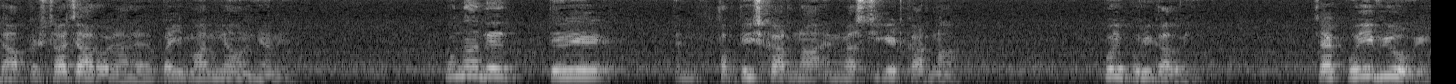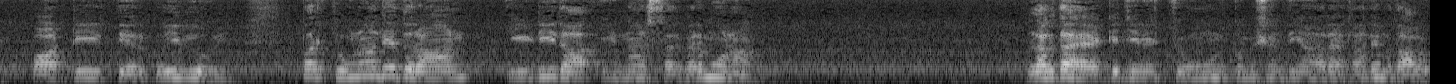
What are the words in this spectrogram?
ਜਾਂ ਭ੍ਰਿਸ਼ਟਾਚਾਰ ਹੋਇਆ ਹੈ, ਬੇਈਮਾਨੀਆਂ ਹੋਈਆਂ ਨੇ, ਉਹਨਾਂ ਦੇ ਤੇ ਤਫਤੀਸ਼ ਕਰਨਾ ਇਨਵੈਸਟੀਗੇਟ ਕਰਨਾ, ਕੋਈ ਬੁਰੀ ਗੱਲ ਨਹੀਂ। ਚਾਹੇ ਕੋਈ ਵੀ ਹੋਵੇ, ਪਾਰਟੀ, ਧਿਰ ਕੋਈ ਵੀ ਹੋਵੇ, ਪਰ ਚੋਣਾਂ ਦੇ ਦੌਰਾਨ ਈਡੀ ਦਾ ਇੰਨਾ ਸਰਗਰਮ ਹੋਣਾ ਲੱਗਦਾ ਹੈ ਕਿ ਜਿਵੇਂ ਚੋਣ ਕਮਿਸ਼ਨ ਦੀਆਂ ਹਦਾਇਤਾਂ ਦੇ ਮੁਤਾਬਕ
